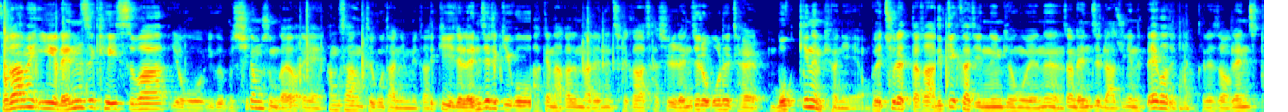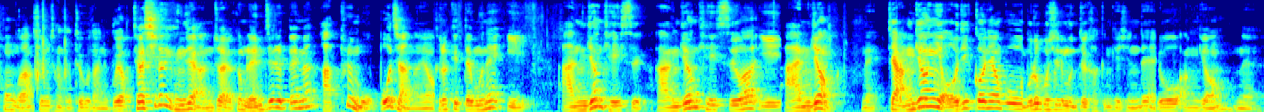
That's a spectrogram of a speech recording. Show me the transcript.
그 다음에 이 렌즈 케이스와 요거 이거 뭐 식염수인가요? 예, 항상 들고 다닙니다. 특히 이제 렌즈를 끼고 밖에 나가는 날에는 제가 사실 렌즈를 오래 잘 못 끼는 편이에요. 외출했다가 늦게까지 있는 경우에는 렌즈를 나중에는 빼거든요. 그래서 렌즈 통과 식염수 항상 들고 다니고요. 제가 시력이 굉장히 안 좋아요. 그럼 렌즈를 빼면 앞을 못 보잖아요. 그렇기 때문에 이 안경 케이스, 안경 케이스와 이 안경 네. 제 안경이 어디 거냐고 물어보시는 분들 가끔 계신데 요 안경 네.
